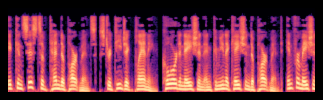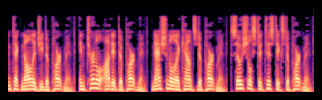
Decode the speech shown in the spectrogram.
It consists of 10 departments, Strategic Planning, Coordination and Communication Department, Information Technology Department, Internal Audit Department, National Accounts Department, Social Statistics Department,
